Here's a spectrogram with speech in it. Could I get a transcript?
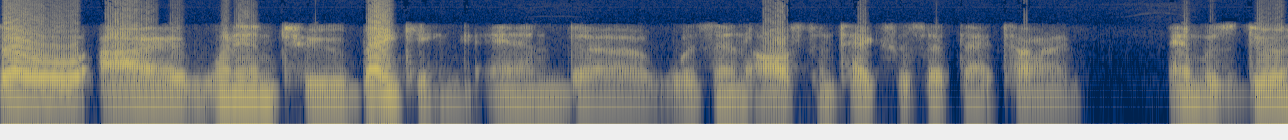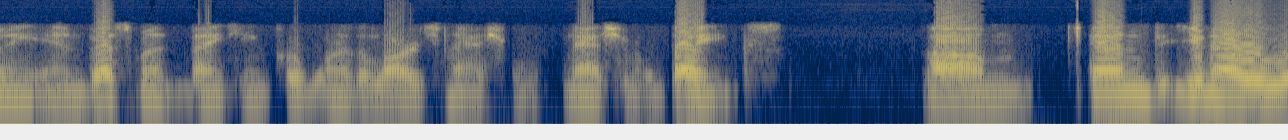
So I went into banking and uh, was in Austin, Texas at that time, and was doing investment banking for one of the large national national banks. Um, and you know,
